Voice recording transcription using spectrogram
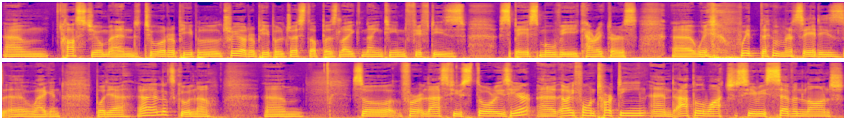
um, costume and two other people, three other people dressed up as like 1950s space movie characters uh, with with the Mercedes uh, wagon. But yeah, uh, it looks cool now. Um, so, for last few stories here, uh, iPhone 13 and Apple Watch Series 7 launch.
